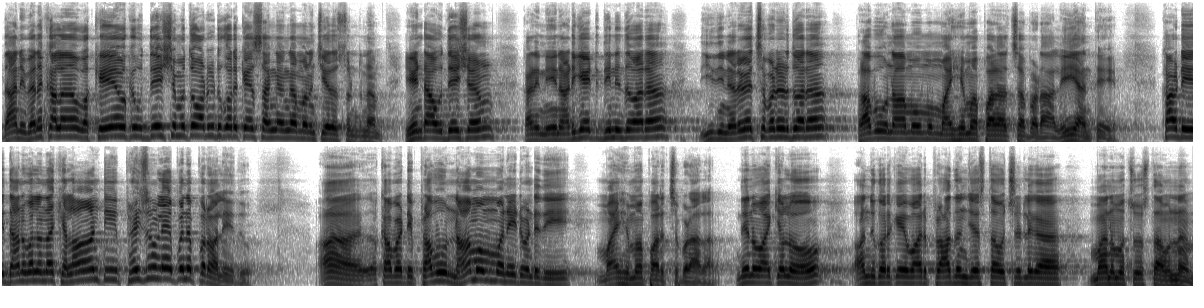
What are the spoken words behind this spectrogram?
దాని వెనకాల ఒకే ఒక ఉద్దేశంతో అడుగుడు కొరకే సంఘంగా మనం చేరుస్తుంటున్నాం. ఏంటి ఆ ఉద్దేశం? కానీ నేను అడిగేటి దీని ద్వారా ఇది నెరవేర్చబడడం ద్వారా ప్రభు నామము మహిమ పరచబడాలి అంతే. కాబట్టి దానివల్ల నాకు ఎలాంటి ప్రయోజనం లేకపోయినా పర్వాలేదు. కాబట్టి ప్రభు నామం అనేటువంటిది మహిమపరచబడాల. నేను వాక్యంలో అందుకొరకే వారు ప్రార్థన చేస్తూ వచ్చినట్లుగా మనము చూస్తూ ఉన్నాం.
